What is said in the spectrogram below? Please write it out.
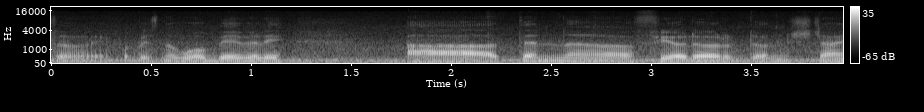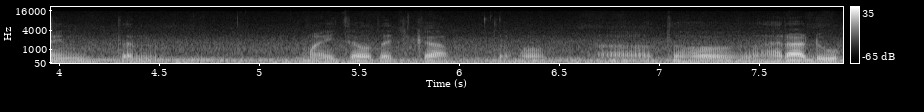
to jakoby znovu objevili. A ten eh, Fyodor Dornstein, ten majitel teďka toho, eh, toho hradu,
